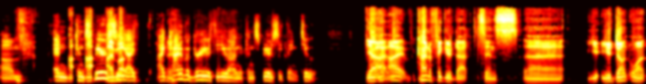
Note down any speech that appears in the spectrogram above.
um and I- I- I'm conspiracy i i, yeah. kind of agree with you on the conspiracy thing too Yeah, Um, I, I kind of figured that since uh, you you don't want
